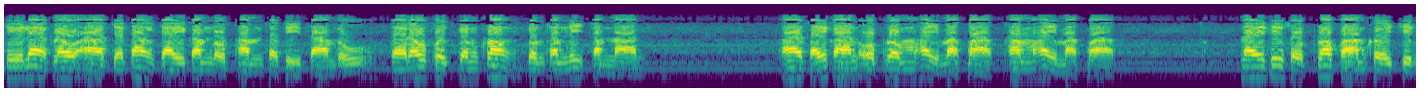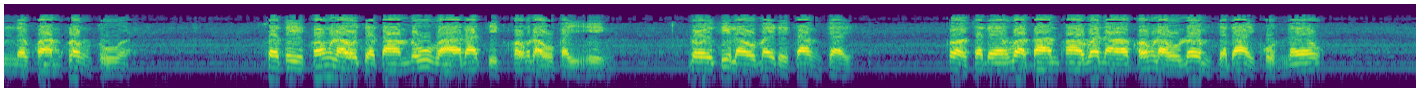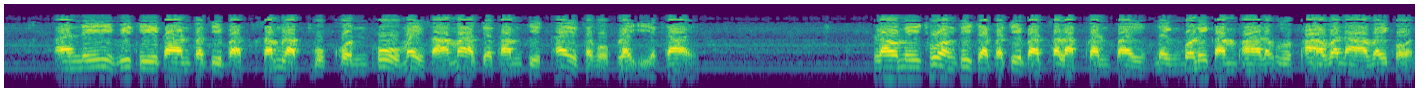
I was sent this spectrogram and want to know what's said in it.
ทีแรกเราอาจจะตั้งใจกำหนดทำสติตามรู้ แต่เราฝึกจนคล่องจนชำนิชำนาญ อาศัยการอบรมให้มากๆทำให้มากๆ ในที่สุดเพราะความเคยชินและความคล่องตัว สติของเราจะตามรู้วาระจิตของเราไปเอง โดยที่เราไม่ได้ตั้งใจ ก็แสดงว่าการภาวนาของเราเริ่มจะได้ผลแล้ว อันนี้วิธีการปฏิบัติสำหรับบุคคลผู้ไม่สามารถจะทำจิตให้สงบละเอียดได้ เรามีช่วงที่จะปฏิบัติสลับกันไปหนึ่งบริกรรมภาภาวนาไว้ก่อน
